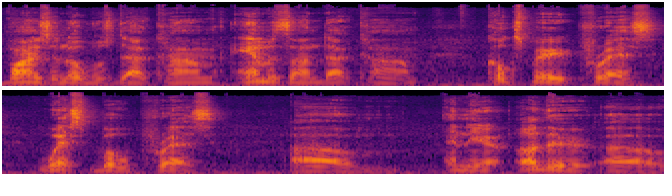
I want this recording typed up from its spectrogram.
BarnesandNobles.com, Amazon.com, Cokesbury Press, Westbow Press, um, and there are other uh,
